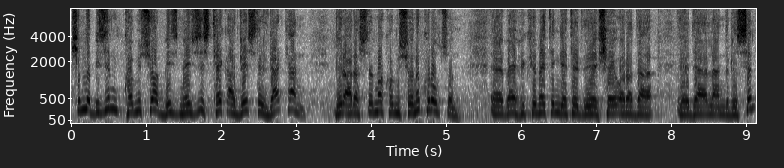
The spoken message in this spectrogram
Şimdi bizim komisyon, biz meclis tek adrestir derken bir araştırma komisyonu kurulsun ve hükümetin getirdiği şey orada değerlendirilsin.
